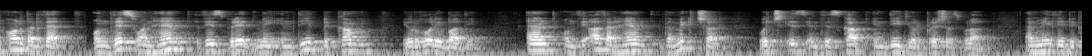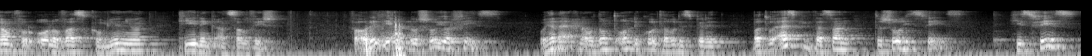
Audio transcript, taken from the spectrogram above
in order that on this one hand this bread may indeed become your holy body and on the other hand the mixture which is in this cup indeed your precious blood and may they become for all of us communion, healing, and salvation. فأوريدي قال له show your face وهنا احنا we don't only call the Holy Spirit but we're asking the Son to show His face. His face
